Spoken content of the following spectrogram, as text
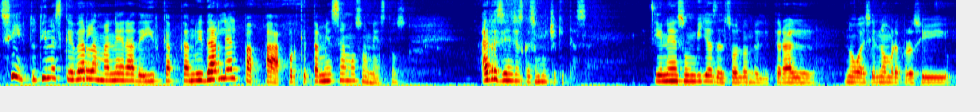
sí, tú tienes que ver la manera de ir captando y darle al papá, porque también seamos honestos. Hay residencias que son muy chiquitas. Tienes un Villas del Sol donde literal, no voy a decir el nombre, pero sí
